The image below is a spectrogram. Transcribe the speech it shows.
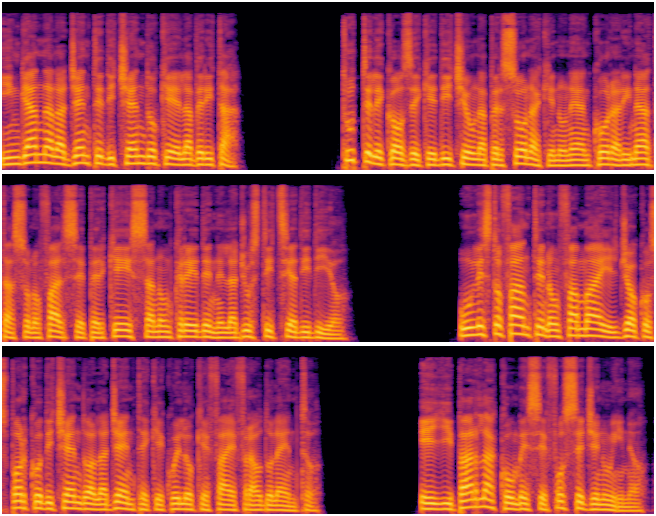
inganna la gente dicendo che è la verità. Tutte le cose che dice una persona che non è ancora rinata sono false perché essa non crede nella giustizia di Dio. Un lestofante non fa mai il gioco sporco dicendo alla gente che quello che fa è fraudolento. Egli parla come se fosse genuino.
